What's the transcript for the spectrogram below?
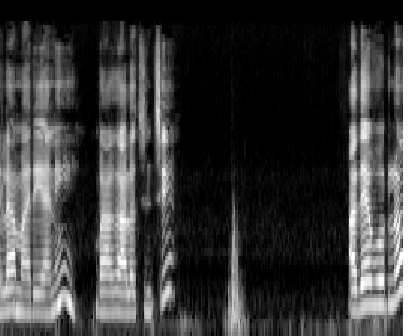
ఎలా మరి అని బాగా ఆలోచించి అదే ఊర్లో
